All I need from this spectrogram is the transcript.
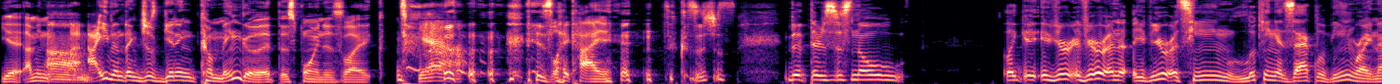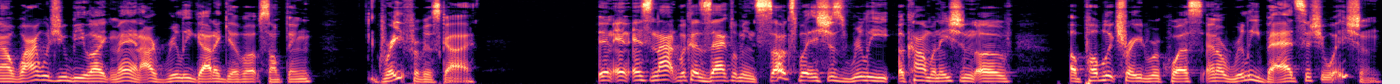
yeah. I mean, Um, I, I even think just getting Kuminga at this point is like Yeah. is like high end because it's just that there's just no like if you're if you're an, if you're a team looking at Zach LaVine right now, why would you be like, man, I really got to give up something great for this guy? And, and it's not because Zach LaVine sucks, but it's just really a combination of a public trade request and a really bad situation.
